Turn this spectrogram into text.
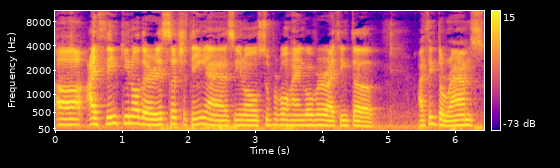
Uh, I think you know there is such a thing as you know Super Bowl hangover. I think the, I think the Rams.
